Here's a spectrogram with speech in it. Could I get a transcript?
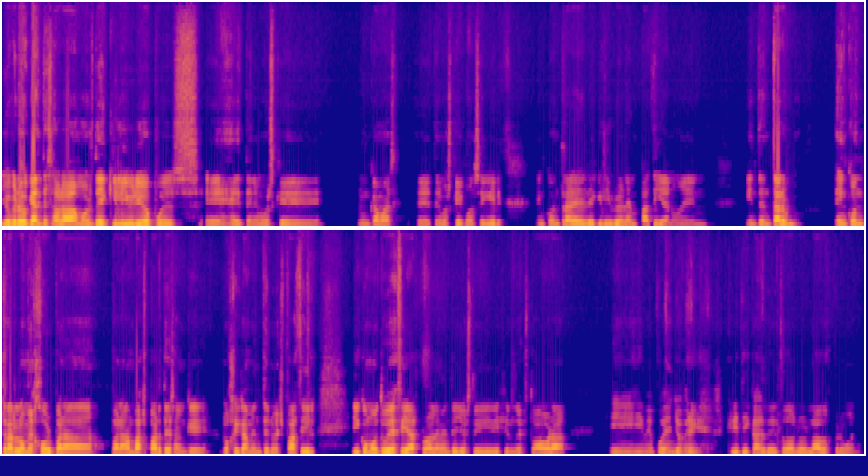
yo creo que antes hablábamos de equilibrio, pues eh, tenemos que, nunca más, eh, tenemos que conseguir encontrar el equilibrio en la empatía, ¿no? En intentar encontrar lo mejor para, para ambas partes, aunque lógicamente no es fácil. Y como tú decías, probablemente yo estoy diciendo esto ahora, y me pueden llover críticas de todos los lados, pero bueno,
